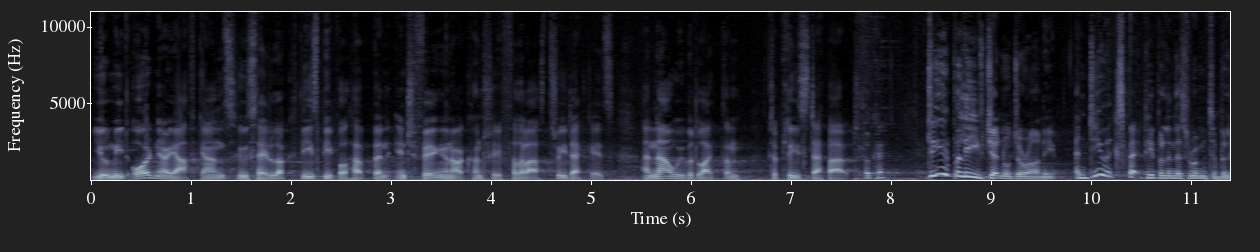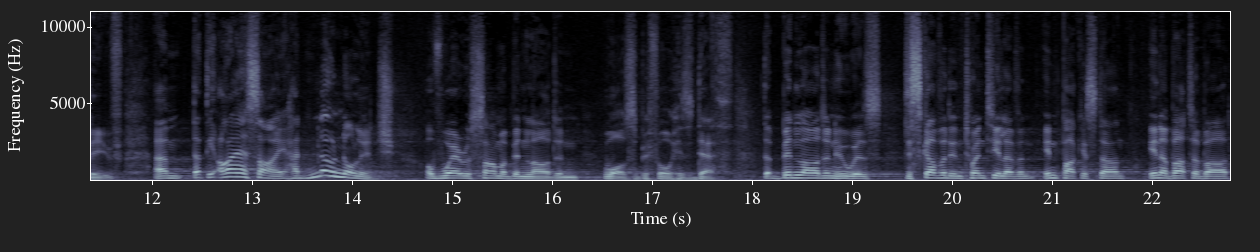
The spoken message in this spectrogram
you'll meet ordinary Afghans who say, look, these people have been interfering in our country for the last three decades, and now we would like them to please step out. Okay. Do you believe, General Durrani, and do you expect people in this room to believe, um, that the ISI had no knowledge of where Osama bin Laden was before his death. That bin Laden, who was discovered in 2011 in Pakistan, in Abbottabad,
